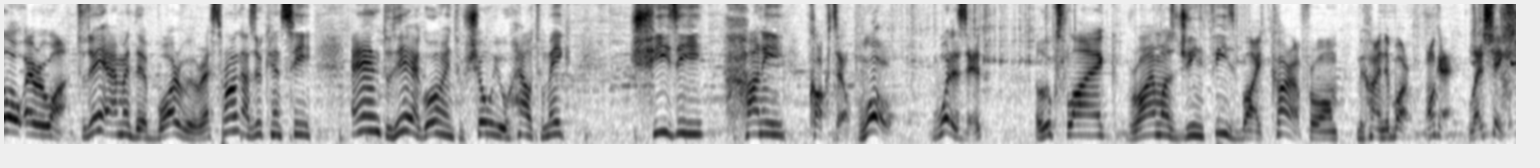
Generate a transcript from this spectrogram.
Hello everyone! Today I'm at the Barway restaurant as you can see and today I'm going to show you how to make cheesy honey cocktail. Whoa! What is it? It looks like Ramos Gin Fizz by Cara from behind the bar. Okay, let's shake it.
